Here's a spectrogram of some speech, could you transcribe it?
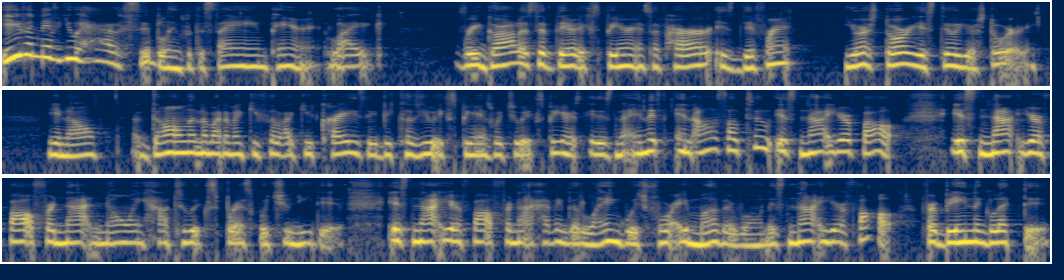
Even if you have siblings with the same parent, like, regardless if their experience of her is different, your story is still your story. You know, don't let nobody make you feel like you're crazy because you experience what you experience. It is not, and it's and also too, it's not your fault. It's not your fault for not knowing how to express what you needed. It's not your fault for not having the language for a mother wound. It's not your fault for being neglected.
